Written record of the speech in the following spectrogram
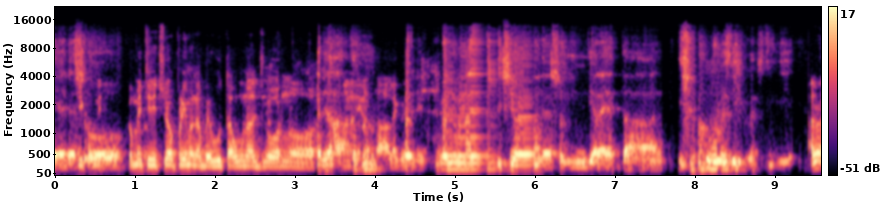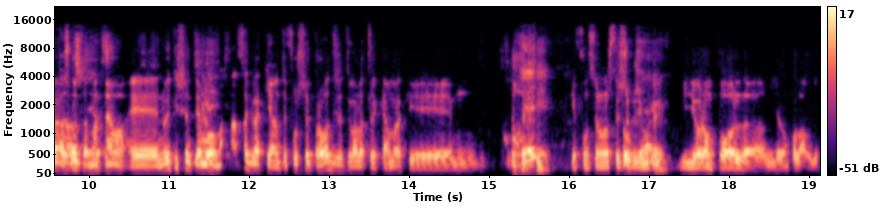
e adesso Sì, come, come ti dicevo prima, ne ho bevuta una al giorno Esatto. di Natale, quindi. una decisione adesso in diretta diciamo uno di questi vini. Allora, No, ascolta scherzo. Matteo, eh, noi ti sentiamo Sì. abbastanza gracchiante, forse prova a disattivare la telecamera che, Ok, che funziona lo stesso, così Ok. magari migliora un po', il- migliora un po' l'audio.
